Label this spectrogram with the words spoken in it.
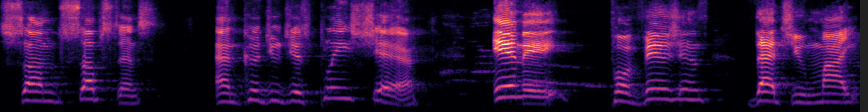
some substance? And could you just please share any provisions that you might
